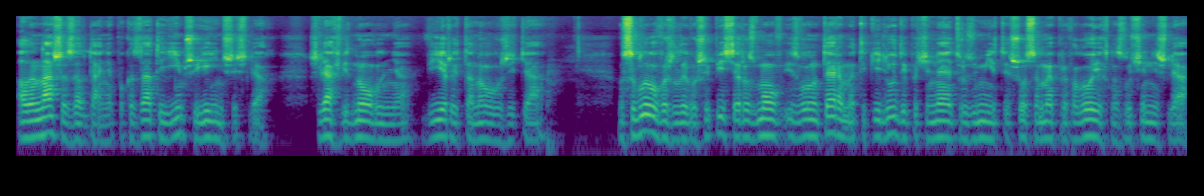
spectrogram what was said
Але наше завдання показати їм, що є інший шлях шлях відновлення, віри та нового життя. Особливо важливо, що після розмов із волонтерами такі люди починають розуміти, що саме привело їх на злочинний шлях.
